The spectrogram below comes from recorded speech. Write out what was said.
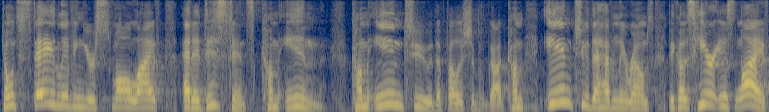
Don't stay living your small life at a distance. Come in. Come into the fellowship of God. Come into the heavenly realms because here is life,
